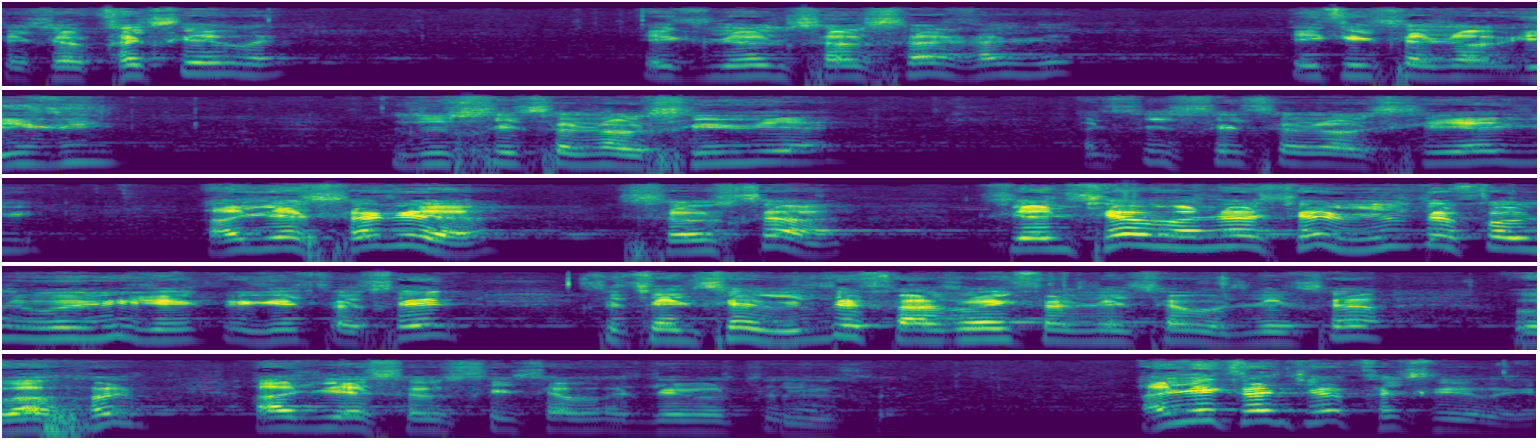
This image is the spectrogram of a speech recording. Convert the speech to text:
त्याचं खचलेलं आहे. एक दोन संस्था खाल्ले एकीचं नाव ईडी दुसरीचं नाव सी बी आय आणि तिसरीचं नाव सी आय जी आज या सगळ्या संस्था त्यांच्या मनाच्या विरुद्ध कोण भूमी घेत घेत असेल तर त्यांच्या विरुद्ध कारवाई करण्याच्या बद्दलचा वापर आज या संस्थेच्या माध्यमातून होतं. अनेकांच्या खचलेवर आहे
